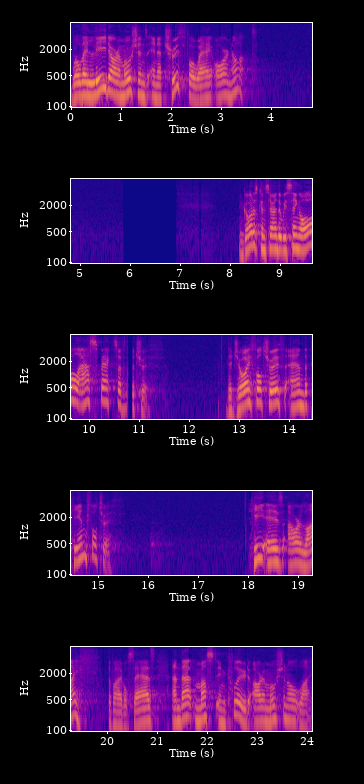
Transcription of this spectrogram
Will they lead our emotions in a truthful way or not? And God is concerned that we sing all aspects of the truth the joyful truth and the painful truth. He is our life, the Bible says, and that must include our emotional life.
